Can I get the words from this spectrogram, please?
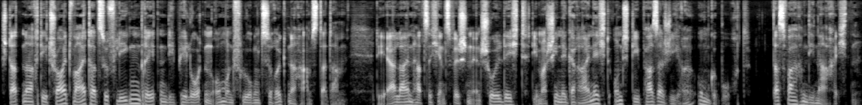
Statt nach Detroit weiter zu fliegen, drehten die Piloten um und flogen zurück nach Amsterdam. Die Airline hat sich inzwischen entschuldigt, die Maschine gereinigt und die Passagiere umgebucht. Das waren die Nachrichten.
